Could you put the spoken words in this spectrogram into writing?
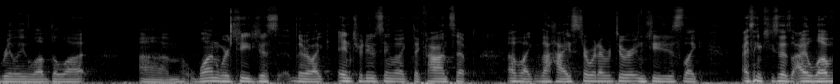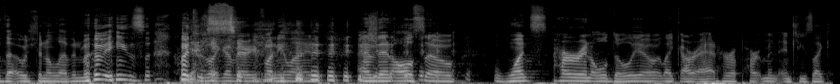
really loved a lot. Um, one where she just they're like introducing like the concept of like the heist or whatever to her, and she just like I think she says I love the Ocean Eleven movies, which is like a very funny line. and then also once her and old Dolio like are at her apartment and she's like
